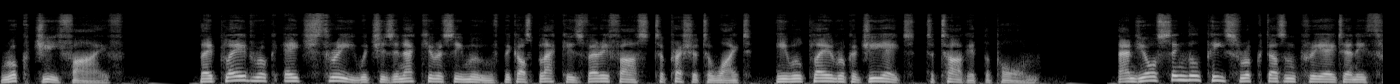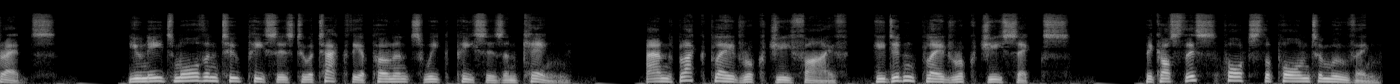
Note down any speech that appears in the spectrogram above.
Rook g5. They played rook h3 which is inaccuracy move because black is very fast to pressure to white, he will play rook a g8 to target the pawn. And your single piece rook doesn't create any threads. You need more than two pieces to attack the opponent's weak pieces and king. And black played rook g5, he didn't played rook g6. Because this ports the pawn to moving.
